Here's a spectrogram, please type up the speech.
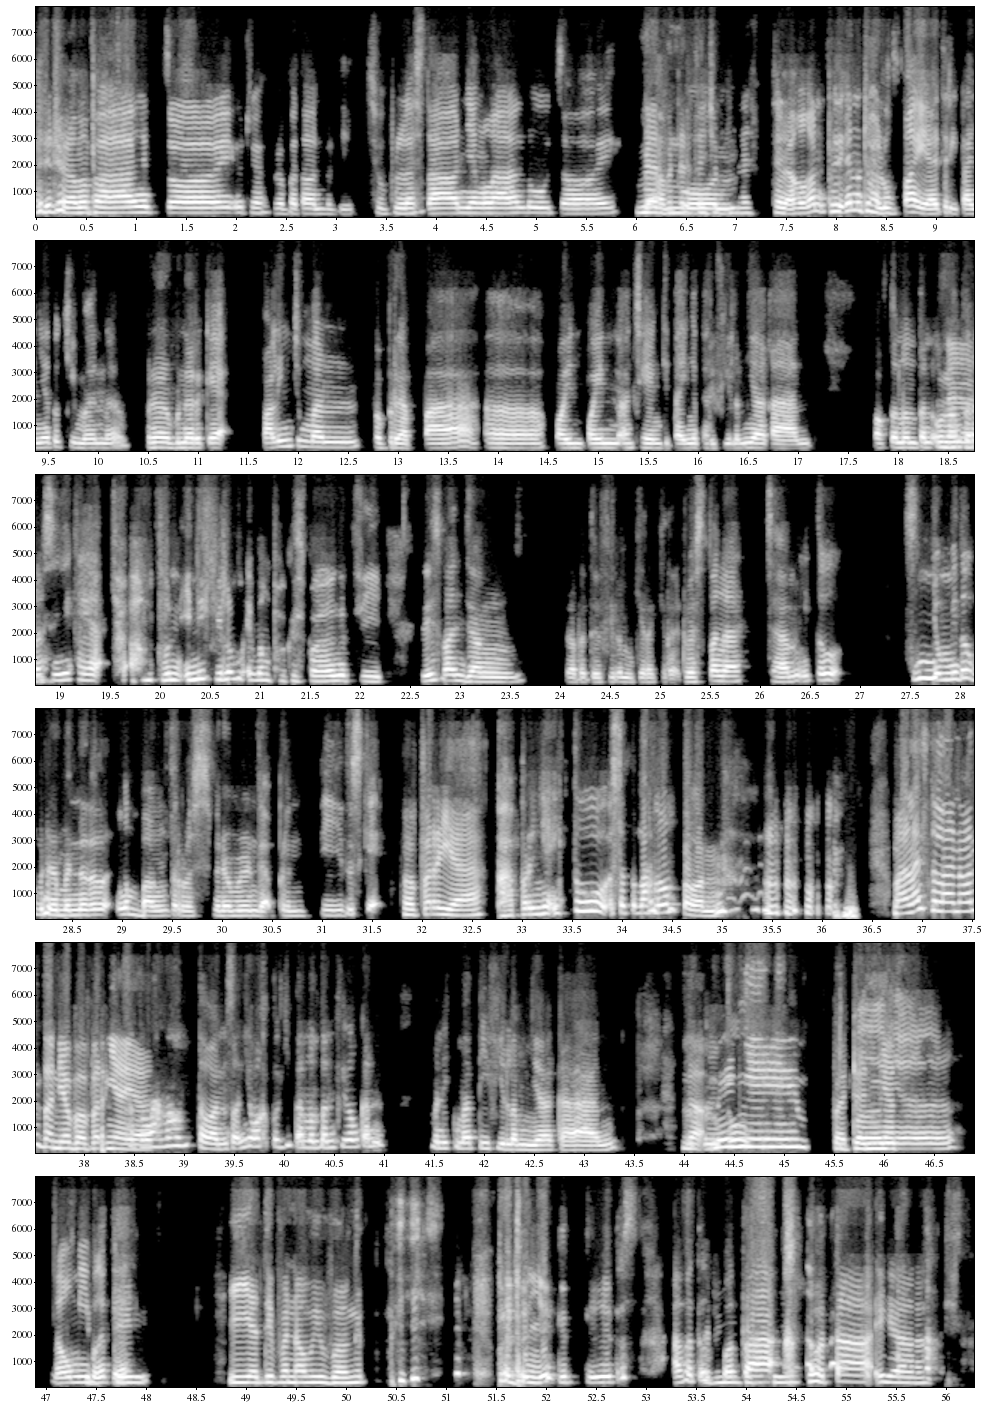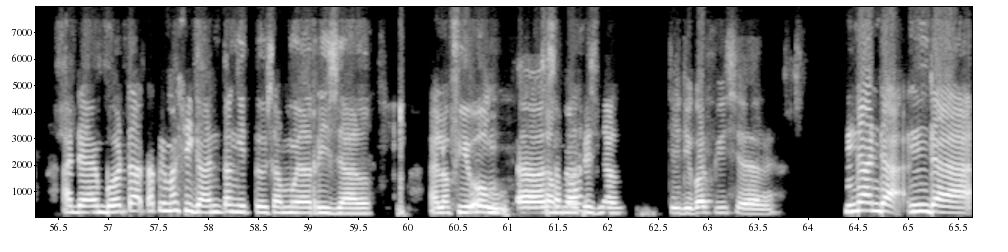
Berarti udah lama banget, coy. Udah berapa tahun berarti? 11 tahun yang lalu, coy. Ya Benar-benar ampun. 17. Dan aku kan berarti kan udah lupa ya ceritanya tuh gimana. Benar-benar kayak paling cuman beberapa eh, poin-poin aja yang kita ingat dari filmnya kan. Waktu nonton ulang tuh Nah. rasanya kayak ya ampun ini film emang bagus banget sih. Jadi sepanjang berapa tuh film kira-kira dua setengah jam itu senyum itu bener-bener ngembang terus, bener-bener nggak berhenti terus kayak Baper ya. bapernya itu setelah nonton, Malah setelah nonton ya bapernya ya. setelah nonton. Soalnya waktu kita nonton film kan menikmati filmnya kan. Nggak menye badannya Naomi banget ya. Iya tipe Naomi banget. badannya gede terus apa tuh Badannya gede. Botak, iya. Ada yang botak tapi masih ganteng itu Samuel Rizal. I love you Om. Eh, Samuel siapa? Rizal. Jadi Corbusier. Enggak, enggak, enggak.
